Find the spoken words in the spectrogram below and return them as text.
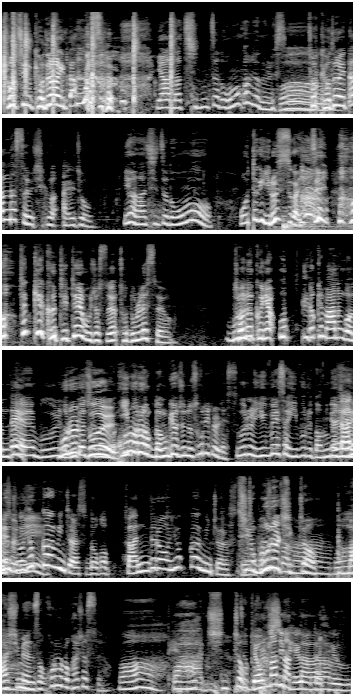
저 지금 겨드랑이 땀 났어요. 야, 나 진짜 너무 깜짝 놀랐어. 와. 저 겨드랑이 땀 났어요. 지금 알죠? 야, 나 진짜 너무 어떻게 이럴 수가 있지? 특히 그 디테일 보셨어요? 저 놀랬어요. 물- 저는 그냥 읍 이렇게만 하는 건데 그래, 물 물을 넘겨주는 물 거. 입으로 넘겨주는 소리를 냈어. 물을 입에서 입으로 넘겨. 나는 그거 효과음인 줄 알았어. 너가 만들어 온 효과음인 줄 알았어. 지금 물을 빠졌잖아. 직접 와. 마시면서 호로록 하셨어요. 와, 와 진짜 진짜 물 역시 만났다. 배우다 배우.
